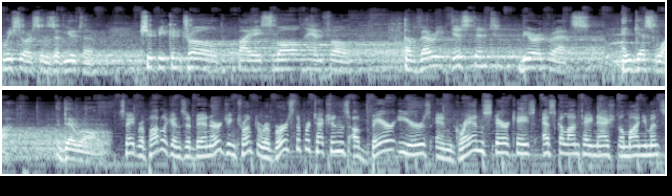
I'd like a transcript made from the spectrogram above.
resources of Utah should be controlled by a small handful of very distant bureaucrats. And guess what? They're wrong. State Republicans have been urging Trump to reverse the protections of Bears Ears and Grand Staircase Escalante national monuments,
